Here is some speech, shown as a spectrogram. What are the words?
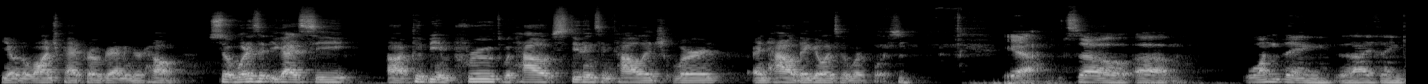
you know the Launchpad program in your home. So, what is it you guys see uh, could be improved with how students in college learn and how they go into the workforce? Yeah. So um, one thing that I think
